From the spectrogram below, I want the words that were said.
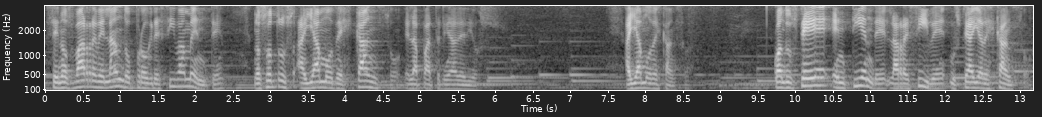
se nos va revelando progresivamente, nosotros hallamos descanso en la paternidad de Dios. Hallamos descanso. Cuando usted entiende, la recibe, usted haya descanso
